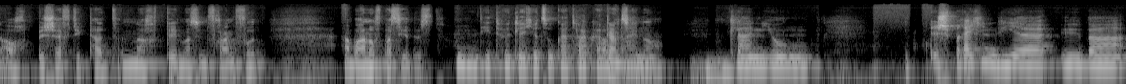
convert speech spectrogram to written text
auch beschäftigt hat, nach dem, was in Frankfurt am Bahnhof passiert ist. Die tödliche Zugattacke Ganz auf einen genau. Mhm. kleinen Jungen. Sprechen wir über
